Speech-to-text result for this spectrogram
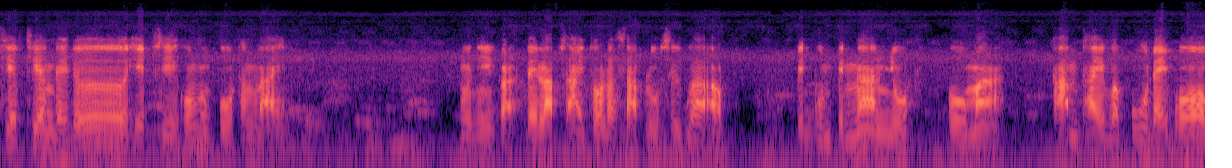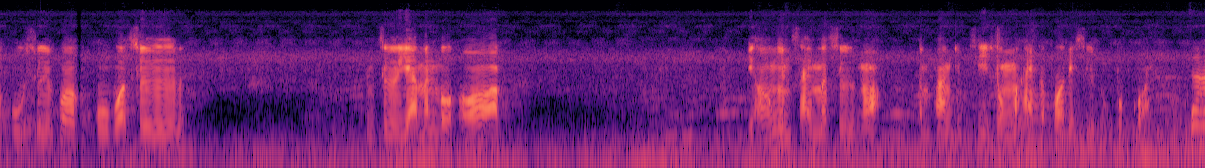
เทียบเที่ยงได้เด้อเอฟซีของหลวงปู่ทั้งหลายมือนี้ก็ได้รับสายโทรศัพท์รู้สึกว่าเอาเป็นบุญเป็นงานอยู่โทรมาถามไทยว่าปูได้บ่ปูซื้อบ่ปูบ่ซื้อซื้ออย่ามันบ่ออกที่เอาเงินใส่มาซื้อเนาะตำพังเอฟซีส่งมาให้กับพ่อได้ซื้อหลวงปู่ก่อน จ้า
